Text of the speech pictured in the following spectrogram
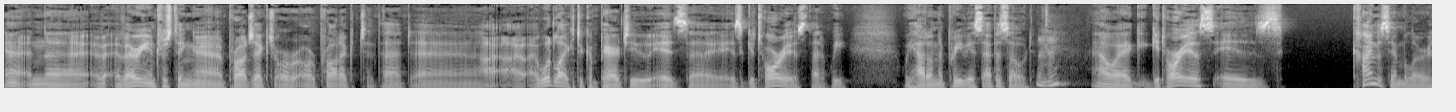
Yeah, and uh, a, a very interesting uh, project or, or product that uh, I, I would like to compare to is uh, is Gitorious that we we had on the previous episode. Now, uh, Gitorious is kind of similar.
